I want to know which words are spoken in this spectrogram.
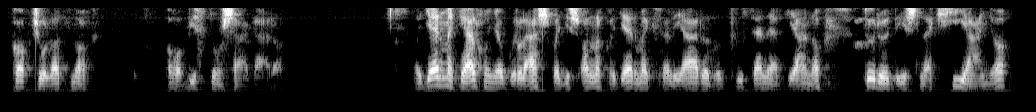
kapcsolatnak a biztonságára. A gyermek elhanyagolás, vagyis annak a gyermek felé áradott plusz energiának, törődésnek hiánya,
